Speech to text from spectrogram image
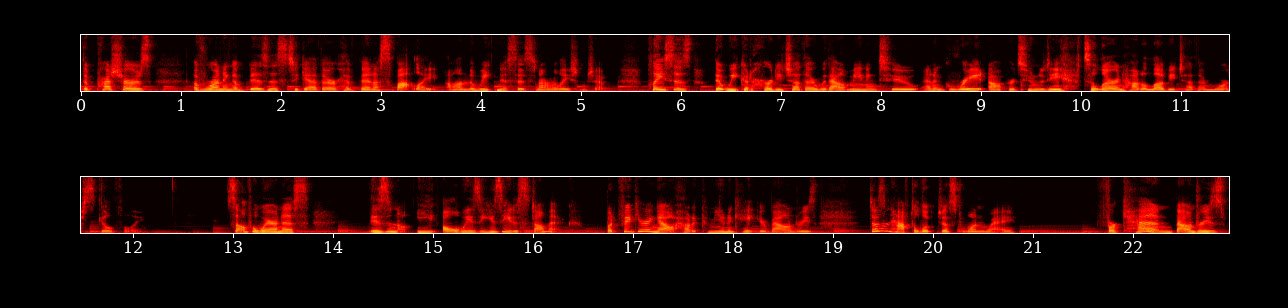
The pressures of running a business together have been a spotlight on the weaknesses in our relationship, places that we could hurt each other without meaning to, and a great opportunity to learn how to love each other more skillfully. Self awareness isn't e- always easy to stomach, but figuring out how to communicate your boundaries doesn't have to look just one way. For Ken, boundaries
